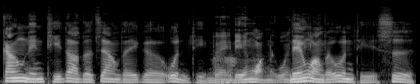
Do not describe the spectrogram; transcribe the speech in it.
刚您提到的这样的一个问题嘛？对，联网的问题。联网的问题是。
